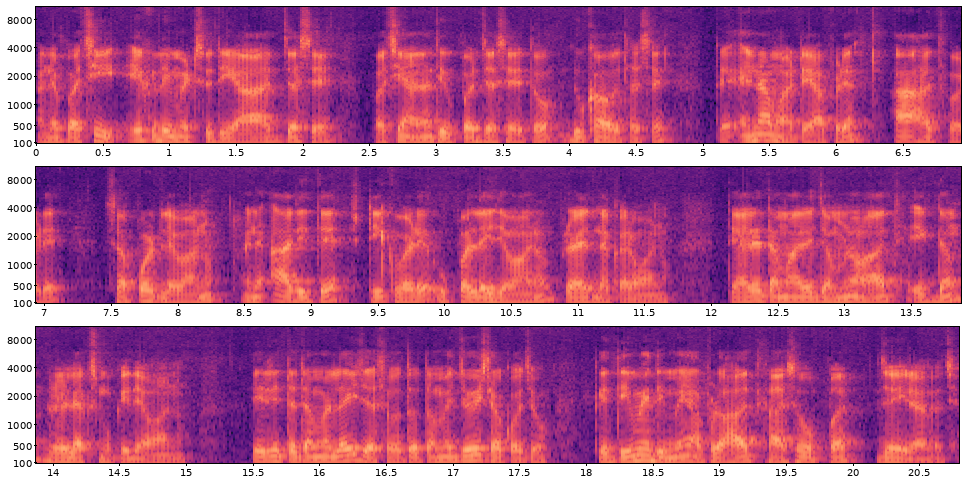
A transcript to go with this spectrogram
અને પછી એક લિમિટ સુધી આ હાથ જશે, પછી આનાથી ઉપર જશે તો દુખાવો થશે. તો એના માટે આપણે આ હાથ વડે સપોર્ટ લેવાનો અને આ રીતે સ્ટીક વડે ઉપર લઈ જવાનો પ્રયત્ન કરવાનો. ત્યારે તમારે જમણો હાથ એકદમ રિલેક્સ મૂકી દેવાનો. એ રીતે તમે લઈ જશો તો તમે જોઈ શકો છો કે ધીમે ધીમે આપણો હાથ ખાસો ઉપર જઈ રહ્યો છે.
